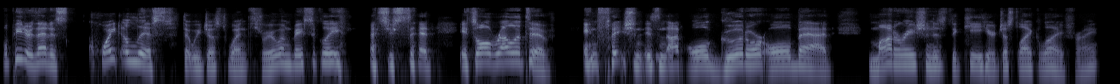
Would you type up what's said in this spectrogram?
Well, Peter, that is quite a list that we just went through. And basically, as you said, it's all relative. Inflation is not all good or all bad. Moderation is the key here, just like life, right?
